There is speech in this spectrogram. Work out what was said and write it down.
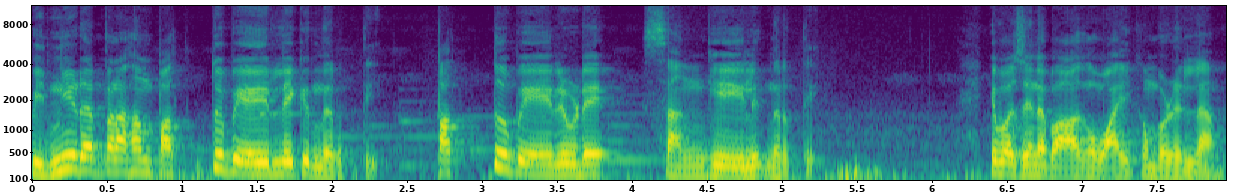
പിന്നീട് അബ്രഹാം പത്തു പേരിലേക്ക് നിർത്തി. പത്തു പേരുടെ സംഖ്യയിൽ നിർത്തി. ഈ വചന ഭാഗം വായിക്കുമ്പോഴെല്ലാം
